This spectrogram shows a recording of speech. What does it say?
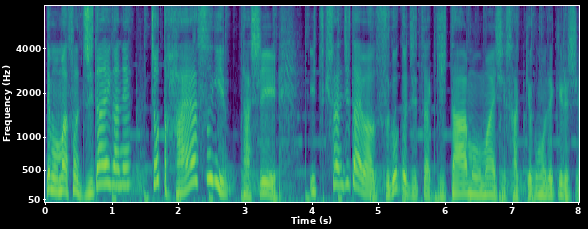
でもまあその時代がねちょっと早すぎたし五木さん自体はすごく実はギターもうまいし作曲もできるし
